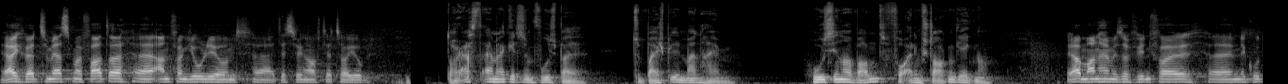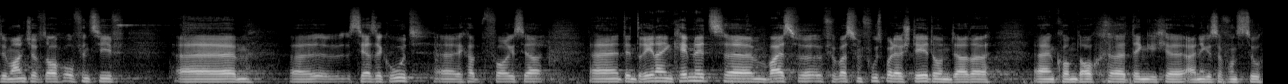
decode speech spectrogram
Ja, ich werde zum ersten Mal Vater äh, Anfang Juli und äh, deswegen auch der Torjubel. Doch erst einmal geht es um Fußball, zum Beispiel in Mannheim. Husiner warnt vor einem starken Gegner. Ja, Mannheim ist auf jeden Fall äh, eine gute Mannschaft, auch offensiv ähm, äh, sehr, sehr gut. Äh, ich habe voriges Jahr äh, den Trainer in Chemnitz, weiß, für, für, was für ein Fußball er steht und ja, da kommt auch, denke ich, einiges auf uns zu.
